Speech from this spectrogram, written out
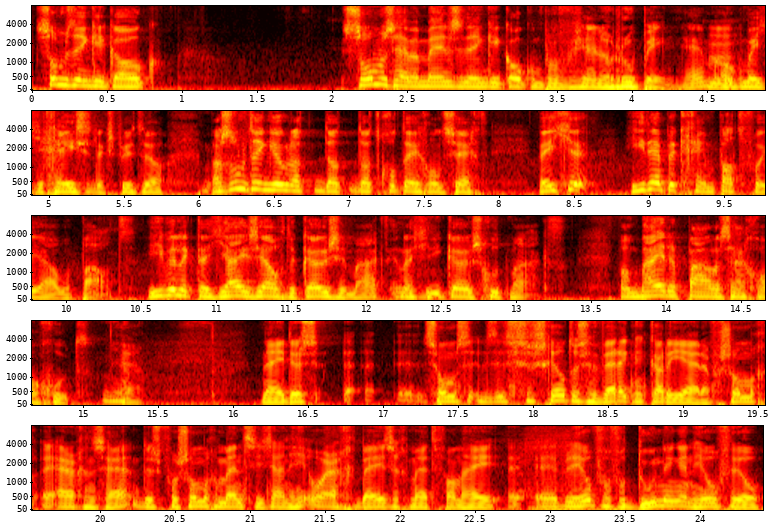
Soms denk ik ook, soms hebben mensen denk ik ook een professionele roeping, hè, maar Hmm. ook een beetje geestelijk, spiritueel. Maar soms denk ik ook dat, dat, dat God tegen ons zegt, weet je, hier heb ik geen pad voor jou bepaald. Hier wil ik dat jij zelf de keuze maakt en dat je die keuze goed maakt. Want beide paden zijn gewoon goed. ja. Nee, dus eh, eh, soms het is het verschil tussen werk en carrière. Voor sommige ergens, hè. Dus voor sommige mensen die zijn heel erg bezig met van hey, eh, hebben heel veel voldoening en heel veel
